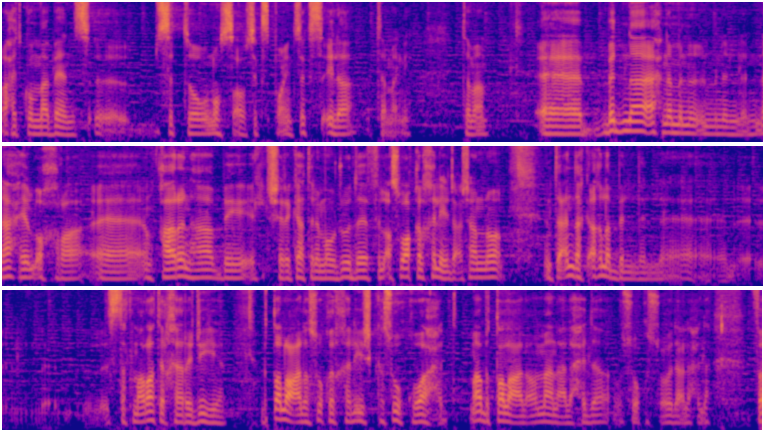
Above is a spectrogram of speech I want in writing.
راح تكون ما بين 6.5 أو 6.6 إلى 8 تمام؟ آه، بدنا إحنا من من الناحية الأخرى آه، نقارنها بالشركات اللي موجودة في الأسواق الخليج عشان إنه أنت عندك أغلب الاستثمارات الخارجية بيطلعوا على سوق الخليج كسوق واحد ما بيطلعوا على عمان على حدا وسوق السعودية على حدا ف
